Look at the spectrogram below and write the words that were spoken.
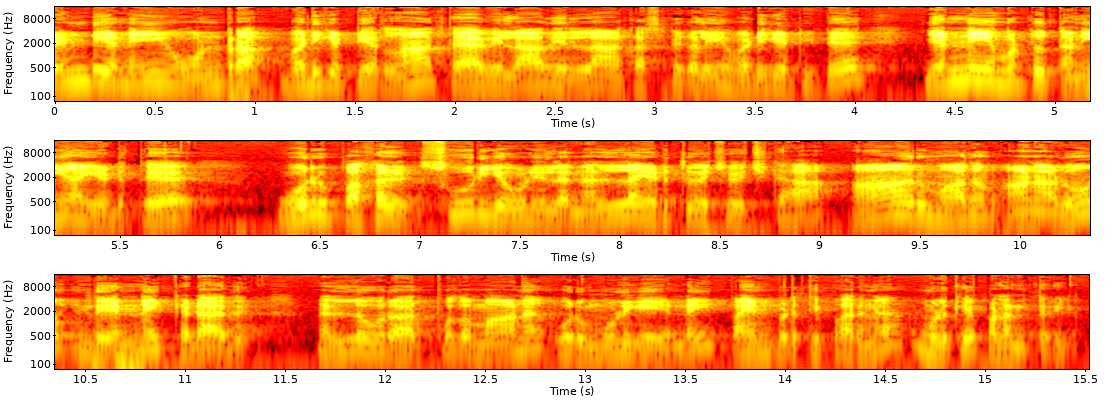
ரெண்டு எண்ணெயையும் ஒன்றாக வடிகட்டிடலாம். தேவையில்லாத எல்லா கசடுகளையும் வடிகட்டிட்டு எண்ணெயை மட்டும் தனியாக எடுத்து ஒரு பகல் சூரிய ஒளியில் நல்லா எடுத்து வச்சு வச்சுட்டா ஆறு மாதம் ஆனாலும் இந்த எண்ணெய் கெடாது. நல்ல ஒரு அற்புதமான ஒரு மூலிகை எண்ணெய் பயன்படுத்தி பாருங்கள் உங்களுக்கே பலன் தெரியும்.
